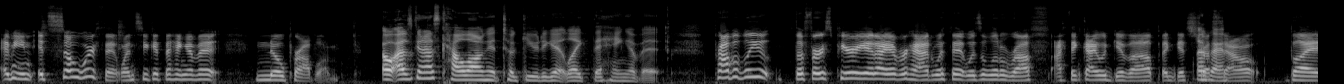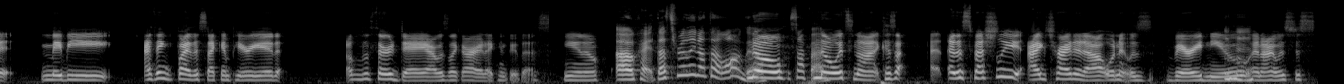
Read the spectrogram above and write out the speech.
I mean, it's so worth it once you get the hang of it. No problem. Oh, I was gonna ask how long it took you to get like the hang of it. Probably the first period I ever had with it was a little rough. I think I would give up and get stressed Okay. out. But maybe I think by the second period of the third day, I was like, all right, I can do this. You know? Okay, that's really not that long though. No, it's not bad. no, it's not. Because and especially I tried it out when it was very new, mm-hmm. and I was just,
